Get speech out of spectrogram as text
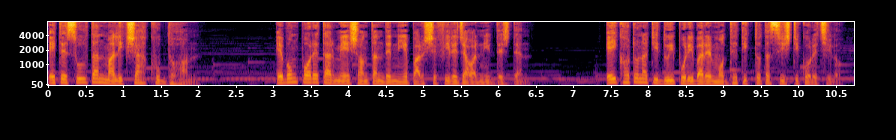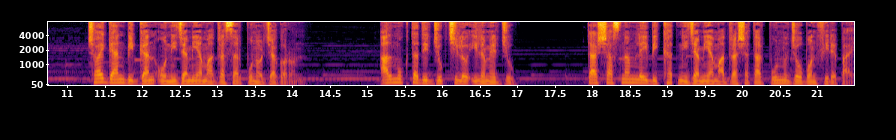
এতে সুলতান মালিক শাহ ক্ষুব্ধ হন এবং পরে তার মেয়ে সন্তানদের নিয়ে পার্শ্বে ফিরে যাওয়ার নির্দেশ দেন। এই ঘটনাটি দুই পরিবারের মধ্যে তিক্ততা সৃষ্টি করেছিল। ছয় জ্ঞান বিজ্ঞান ও নিজামিয়া মাদ্রাসার পুনর্জাগরণ। আল মুক্তাদির যুগ ছিল ইলমের যুগ। তার শাসনামলেই বিখ্যাত নিজামিয়া মাদ্রাসা তার পূর্ণ যৌবন ফিরে পায়।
